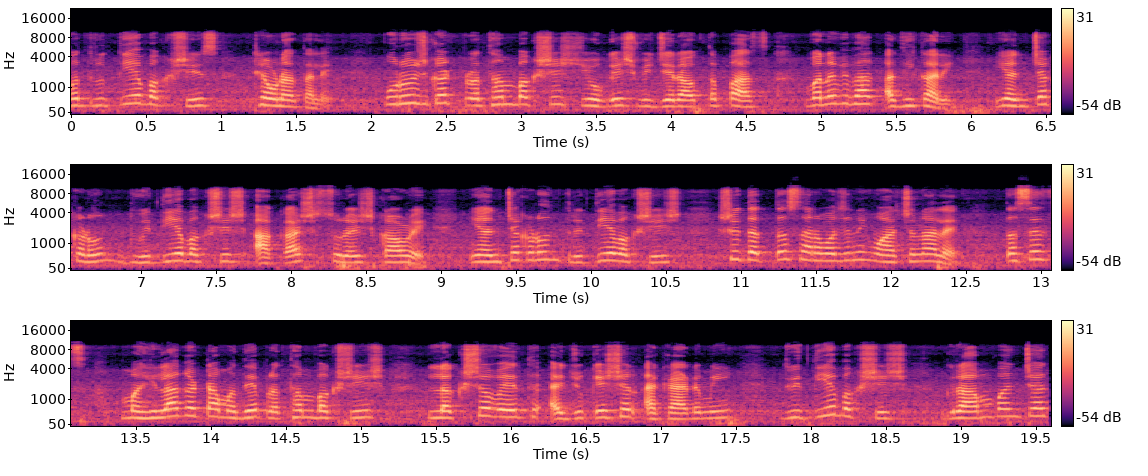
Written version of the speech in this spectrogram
व तृतीय बक्षीस ठेवण्यात आले. पुरुष गट प्रथम बक्षीस योगेश विजयराव तपास वनविभाग अधिकारी यांच्याकडून द्वितीय बक्षीस आकाश सुरेश कावळे यांच्याकडून तृतीय बक्षीस श्री दत्त सार्वजनिक वाचनालय तसेच महिला गटामध्ये प्रथम बक्षीस लक्षवेध एज्युकेशन अकॅडमी द्वितीय बक्षीस ग्रामपंचायत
